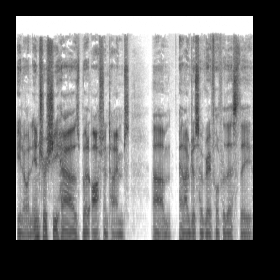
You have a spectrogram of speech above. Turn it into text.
you know an interest she has, but oftentimes, um, and I'm just so grateful for this. They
